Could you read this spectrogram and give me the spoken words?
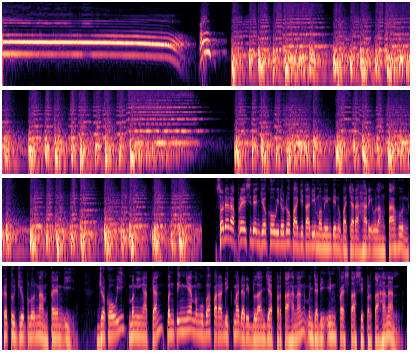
Ruk! Saudara Presiden Joko Widodo pagi tadi memimpin upacara hari ulang tahun ke-76 TNI. Jokowi mengingatkan pentingnya mengubah paradigma dari belanja pertahanan menjadi investasi pertahanan.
